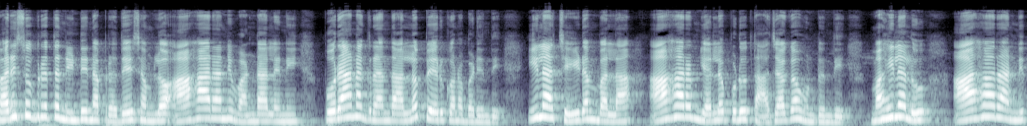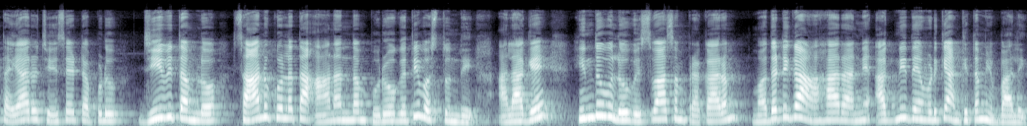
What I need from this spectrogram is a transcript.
పరిశుభ్రత నిండిన ప్రదేశంలో ఆహారాన్ని వండాలని పురాణ గ్రంథాల్లో పేర్కొనబడింది. ఇలా చేయడం వల్ల ఆహారం ఎల్లప్పుడూ తాజాగా ఉంటుంది. మహిళలు ఆహారాన్ని తయారు చేసేటప్పుడు జీవితంలో సానుకూలత ఆనందం పురోగతి వస్తుంది. అలాగే హిందువులు విశ్వాసం ప్రకారం మొదటిగా ఆహారాన్ని అగ్నిదేవుడికి అంకితం ఇవ్వాలి.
